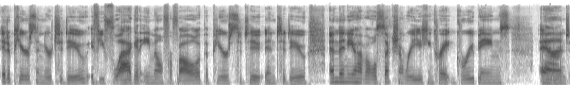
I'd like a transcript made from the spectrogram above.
it appears in your to do if you flag an email for follow up appears to do in to do and then you have a whole section where you can create groupings and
